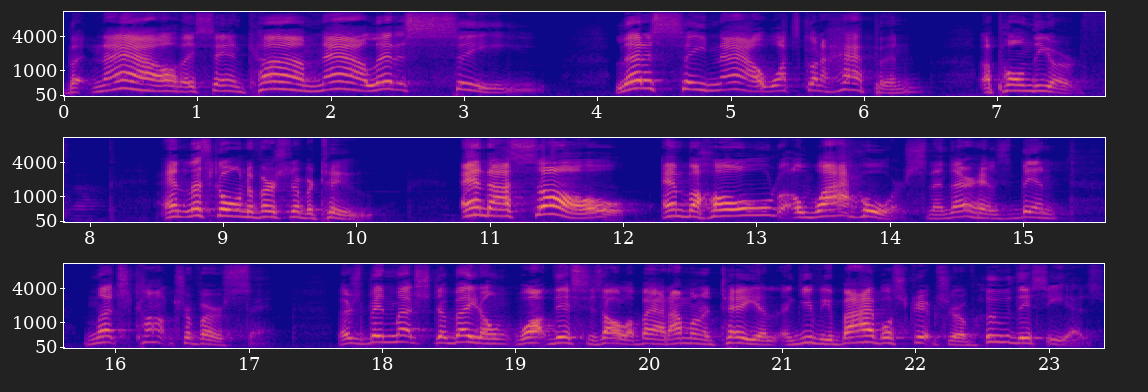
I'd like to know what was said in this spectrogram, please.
But now they're saying, Come now, let us see. Let us see now what's going to happen upon the earth. And let's go on to verse number two. And I saw, and behold, a white horse. Now there has been much controversy. There's been much debate on what this is all about. I'm going to tell you and give you Bible scripture of who this is.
